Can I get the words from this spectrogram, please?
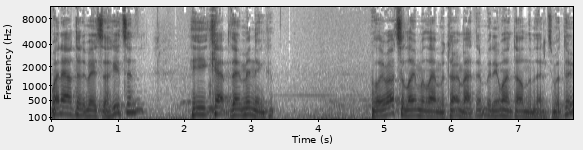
went out to the Beis Achitzin. He kept their minig. But he didn't want to tell them that it's mutter.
